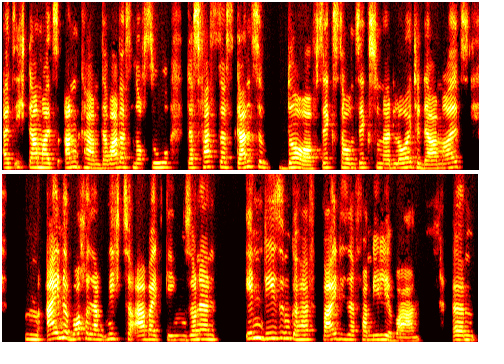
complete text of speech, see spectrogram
als ich damals ankam, da war das noch so, dass fast das ganze Dorf, 6600 Leute damals, eine Woche lang nicht zur Arbeit gingen, sondern in diesem Gehöft bei dieser Familie waren. Ähm,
